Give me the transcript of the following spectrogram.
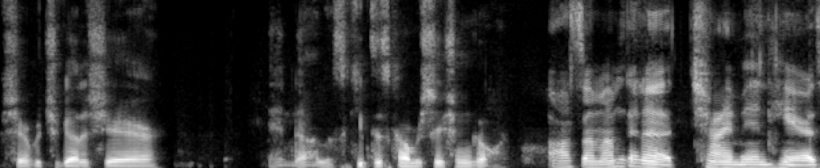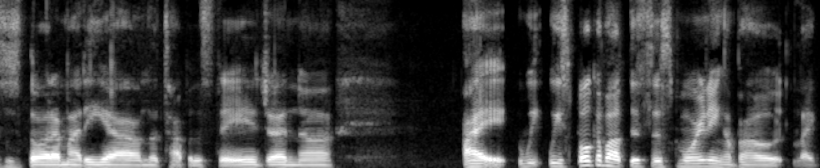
share what you got to share, and uh, let's keep this conversation going. Awesome. I'm gonna chime in here. This is Dora Maria on the top of the stage, and uh, I we, we spoke about this this morning about like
